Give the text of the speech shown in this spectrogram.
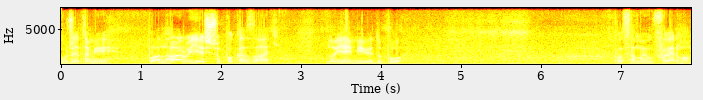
Уже там і по ангару є що показати. Ну, я маю в виду по, по самим фермам.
